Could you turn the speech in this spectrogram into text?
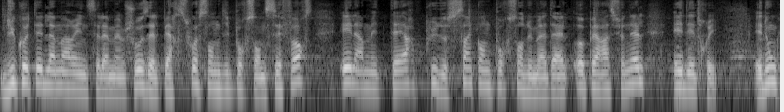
Du côté de la marine, c'est la même chose. Elle perd 70% de ses forces et l'armée de terre, plus de 50% du matériel opérationnel est détruit. Et donc,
